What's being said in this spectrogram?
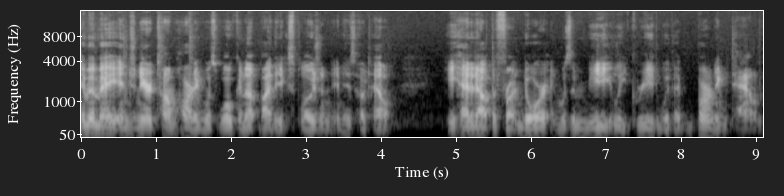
MMA engineer Tom Harding was woken up by the explosion in his hotel. He headed out the front door and was immediately greeted with a burning town.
